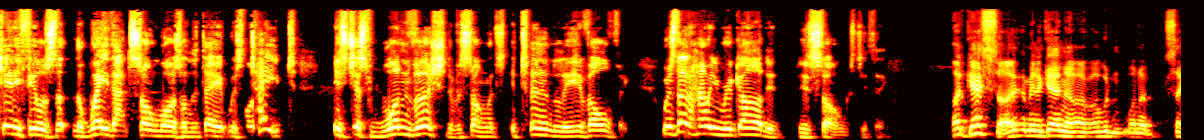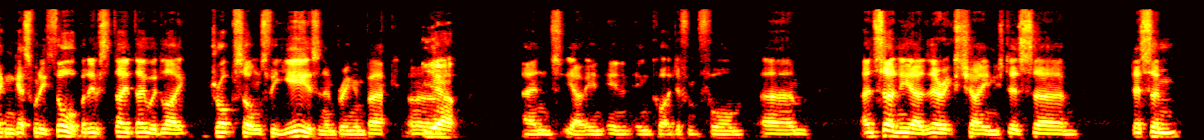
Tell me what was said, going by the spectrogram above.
clearly feels that the way that song was on the day it was taped is just one version of a song that's eternally evolving. Was that how he regarded his songs? Do you think? I guess so. I mean, again, I, I wouldn't want to second guess what he thought, but it was they, they would like drop songs for years and then bring them back. Um, yeah. and you know in in, in quite a different form um and certainly uh, lyrics changed there's um there's some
